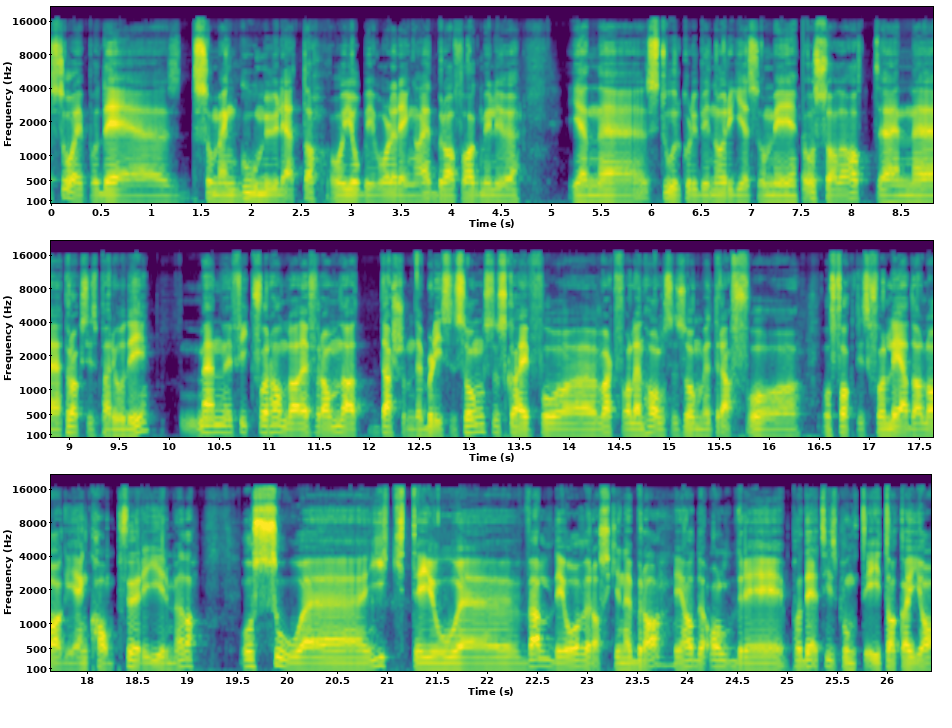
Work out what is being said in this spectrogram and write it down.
så jeg på det som en god mulighet, da, å jobbe i Vålerenga, et bra fagmiljø i en uh, stor klubb i Norge som vi også hadde hatt en uh, praksisperiode i. Men vi fikk forhandla det fram da, at dersom det blir sesong, så skal jeg få uh, i hvert fall en halv sesong med treff og, og faktisk få leda laget i en kamp før jeg gir meg. da. Og så eh, gikk det jo eh, veldig overraskende bra. Jeg hadde aldri på det tidspunktet jeg takka ja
